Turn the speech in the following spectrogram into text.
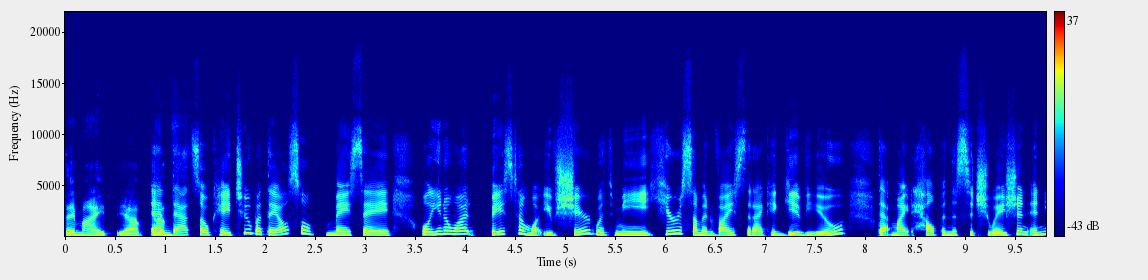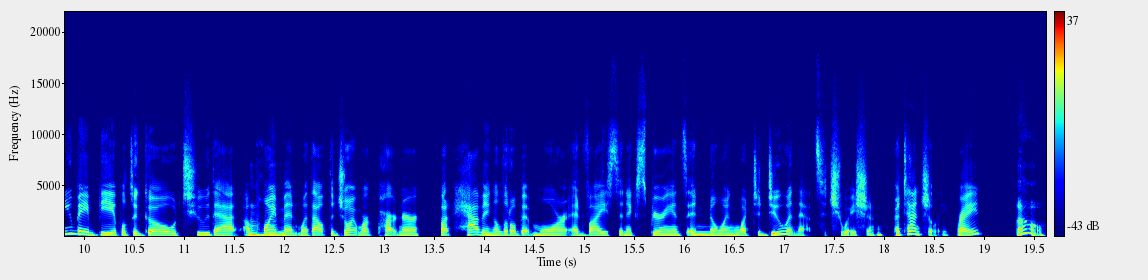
They might. Yeah. That's... And that's okay too. But they also may say, well, you know what? Based on what you've shared with me, here is some advice that I could give you that might help in the situation. And you may be able to go to that mm-hmm. appointment mm-hmm. without the joint work partner, but having a little bit more advice and experience in knowing what to do in that situation, potentially, right? Oh,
